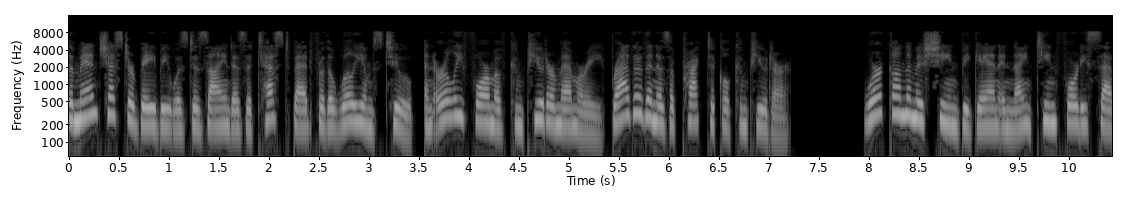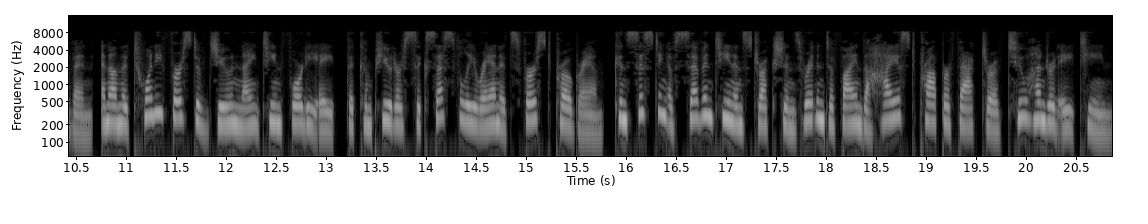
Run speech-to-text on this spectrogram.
The Manchester Baby was designed as a test bed for the Williams tube, an early form of computer memory, rather than as a practical computer. Work on the machine began in 1947, and on 21 June 1948 the computer successfully ran its first program, consisting of 17 instructions written to find the highest proper factor of 218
